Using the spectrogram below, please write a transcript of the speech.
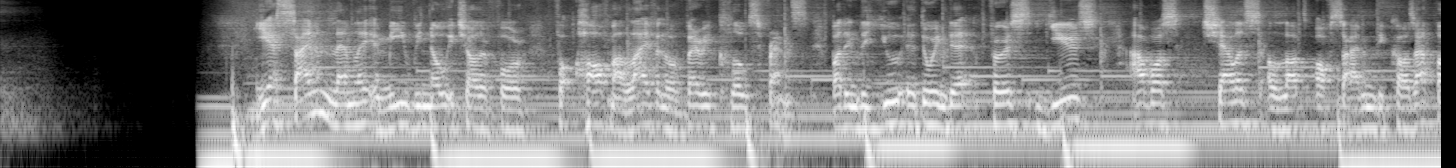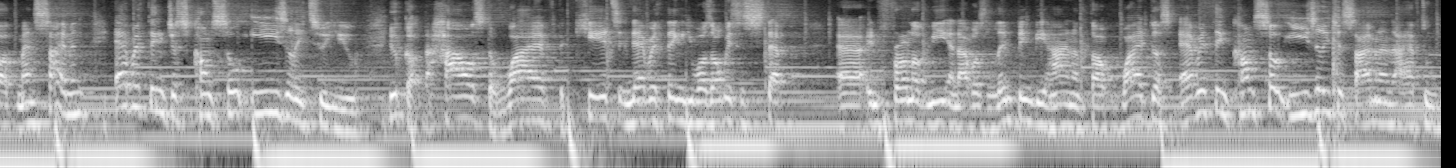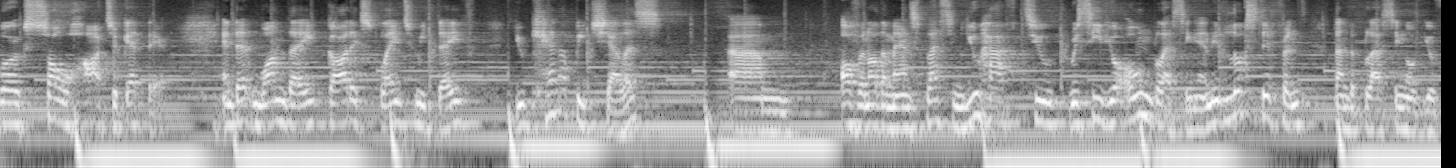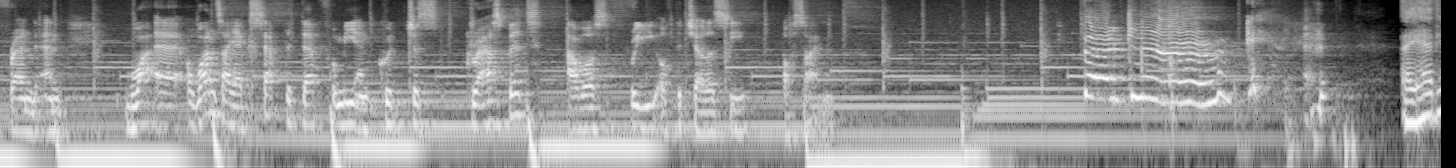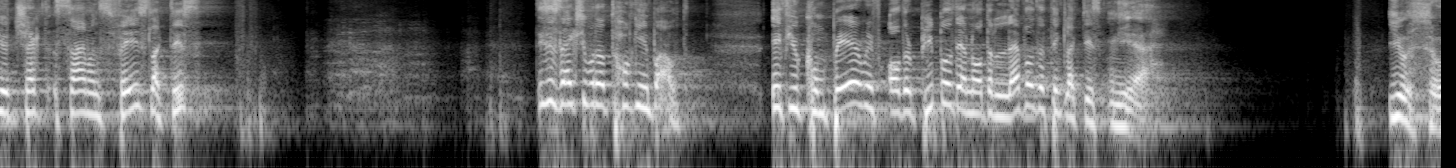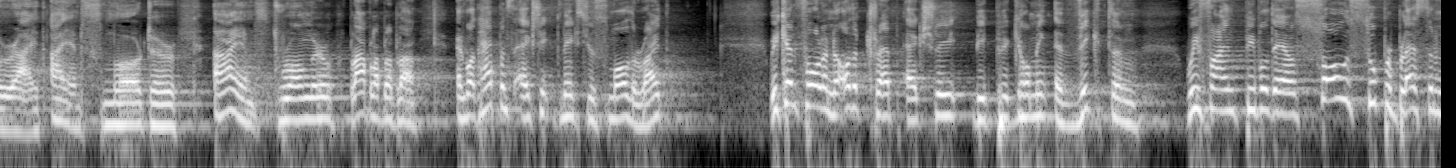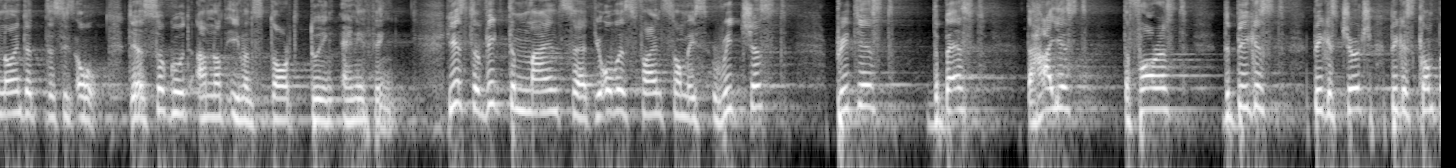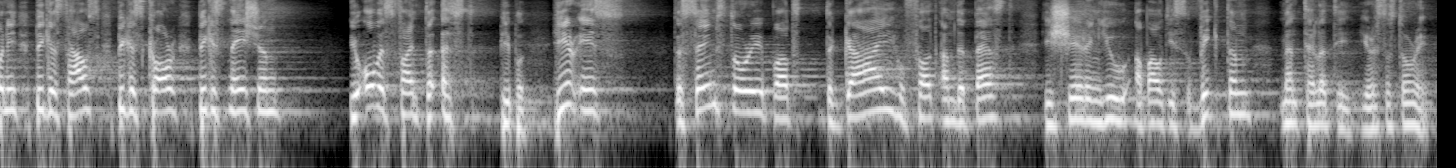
Yes, Simon Lemley and me, we know each other for, for half my life and we're very close friends. But in the uh, during the first years, I was jealous a lot of Simon because I thought, man, Simon, everything just comes so easily to you. You got the house, the wife, the kids, and everything. He was always a step uh, in front of me, and I was limping behind and thought, why does everything come so easily to Simon and I have to work so hard to get there? And then one day, God explained to me, Dave, you cannot be jealous. Um, of another man's blessing. You have to receive your own blessing, and it looks different than the blessing of your friend. And uh, once I accepted that for me and could just grasp it, I was free of the jealousy of Simon. Thank you. I have you checked Simon's face like this? This is actually what I'm talking about. If you compare with other people, they're not the level, they think like this, yeah. You're so right. I am smarter. I am stronger. Blah, blah, blah, blah. And what happens actually, it makes you smaller, right? We can fall in another trap actually, be becoming a victim. We find people, they are so super blessed and anointed. This is, oh, they're so good, I'm not even start doing anything. Here's the victim mindset. You always find some is richest, prettiest, the best, the highest, the forest, the biggest, biggest church, biggest company, biggest house, biggest car, biggest nation. You always find the best people. Here is the same story, but the guy who felt I'm the best, he's sharing you about his victim mentality. Here's the story.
